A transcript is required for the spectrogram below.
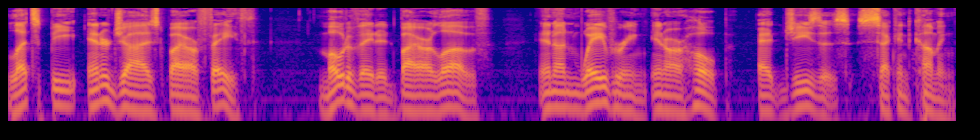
Let's be energized by our faith, motivated by our love, and unwavering in our hope at Jesus' second coming.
